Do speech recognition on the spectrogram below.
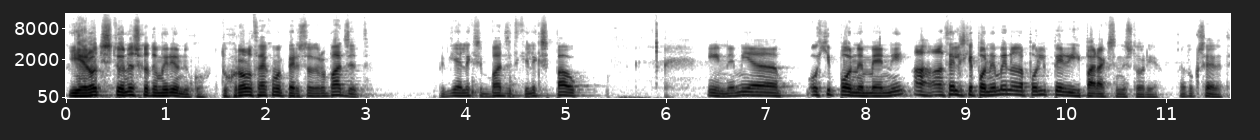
Η ερώτηση του ενός εκατομμυρίου Νίκο. Του χρόνου θα έχουμε περισσότερο budget. Παιδιά, η λέξη budget και η λέξη πάω είναι μια όχι πονεμένη, α, αν θέλεις και πονεμένη, αλλά πολύ περίεργη παράξενη ιστορία. Να το ξέρετε.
